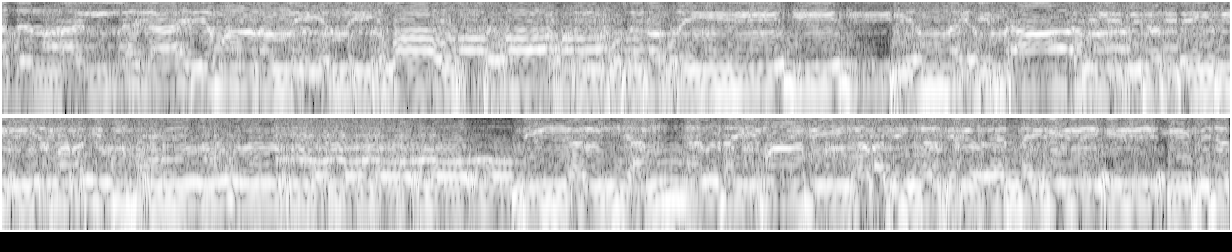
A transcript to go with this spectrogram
അത് നല്ല കാര്യമാണെന്ന് എന്ന് പറയുന്നു. നിങ്ങൾ ഞങ്ങളുടെ ഇമാമിങ്ങളെ നിങ്ങൾക്ക് വേണ്ടെങ്കിൽ ഇബിന്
